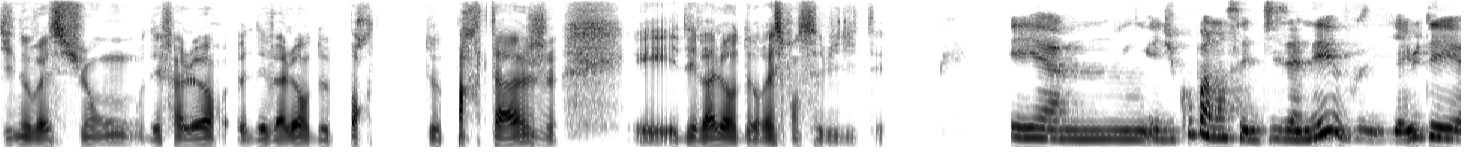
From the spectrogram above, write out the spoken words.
d'innovation, des valeurs, des valeurs de, de partage et des valeurs de responsabilité. Et, et, du coup, pendant ces dix années, il y a eu des,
